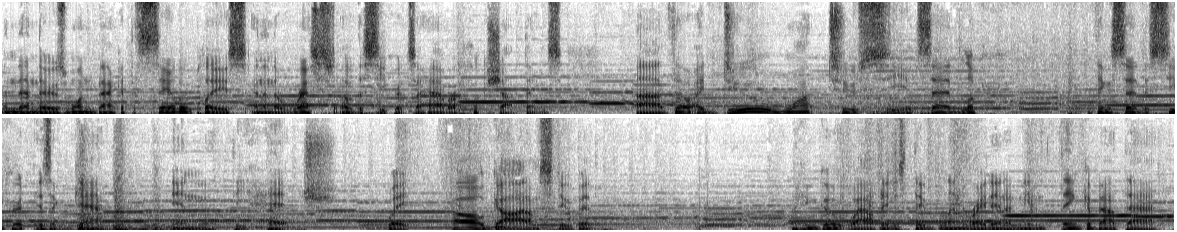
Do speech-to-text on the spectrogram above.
And then there's one back at the sailor place, and then the rest of the secrets I have are hookshot things. Uh, though I do want to see, it said, look, the thing said the secret is a gap in the hedge. Wait, oh god, I'm stupid. I can go, wow, they just, they blend right in. I didn't even think about that.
